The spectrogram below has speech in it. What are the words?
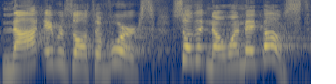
not a result of works, so that no one may boast.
